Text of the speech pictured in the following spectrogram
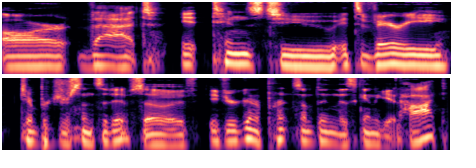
are that it tends to, it's very temperature sensitive. So if, if you're going to print something that's going to get hot,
